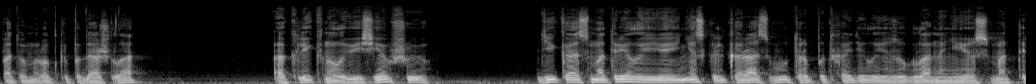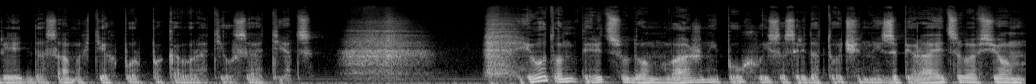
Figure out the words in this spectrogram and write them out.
Потом робко подошла, окликнула висевшую, дико осмотрела ее и несколько раз в утро подходила из угла на нее смотреть до самых тех пор, пока воротился отец. И вот он перед судом, важный, пухлый, сосредоточенный, запирается во всем.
